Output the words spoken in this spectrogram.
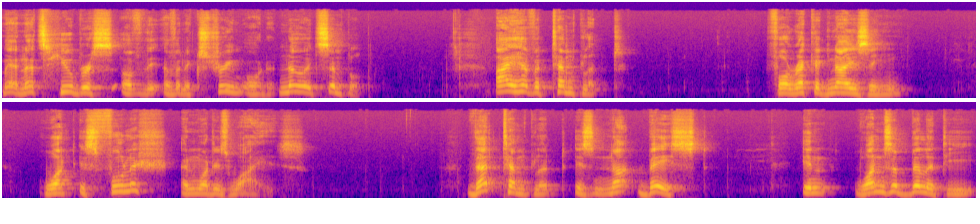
Man, that's hubris of, the, of an extreme order. No, it's simple. I have a template for recognizing what is foolish and what is wise. That template is not based in one's ability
